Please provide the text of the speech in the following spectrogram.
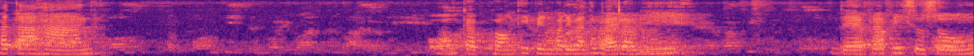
พระตาหารพร้อมกับของที่เป็นบริวารทั้งหลายเหล่านี้แด่พระภิกษุสงฆ์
